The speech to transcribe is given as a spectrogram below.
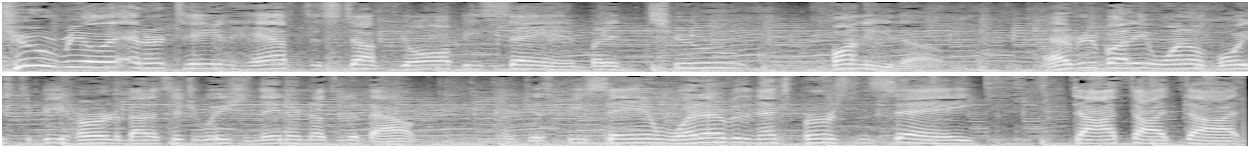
Too real to entertain half the stuff y'all be saying, but it's too funny though. Everybody want a voice to be heard about a situation they know nothing about, and just be saying whatever the next person say. Dot dot dot.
